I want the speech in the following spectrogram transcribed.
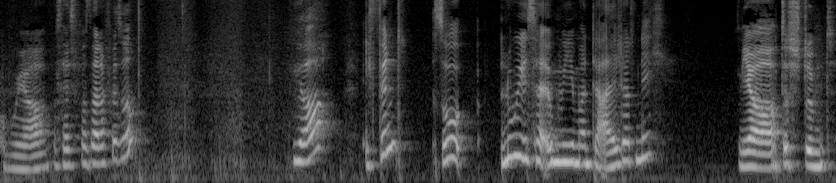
Oh ja, was heißt von seiner Frisur? Ja, ich finde, so, Louis ist ja irgendwie jemand, der altert nicht. Ja, das stimmt.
